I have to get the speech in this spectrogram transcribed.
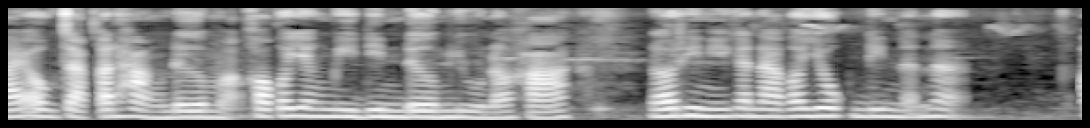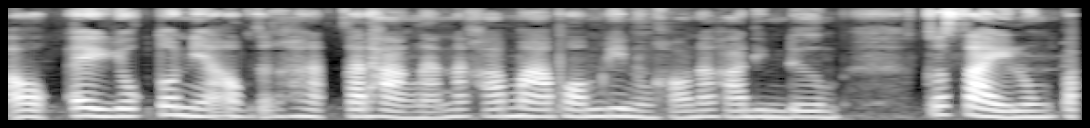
ย้ายออกจากกระถางเดิมอะ่ะเขาก็ยังมีดินเดิมอยู่นะคะ แล้วทีนี้กันดาก็ยกดินนั้นอะ่ะ ออกเอ้ยยกต้นเนี้ยออกจากกระถางนั้นนะคะ มาพร้อมดินของเขานะคะ ดินเดิม ก็ใส่ลงไป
